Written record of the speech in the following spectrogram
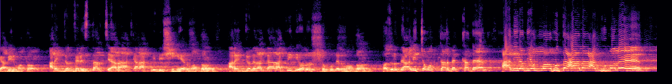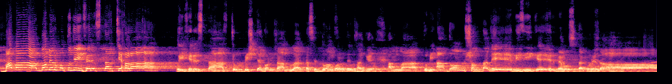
গাবির মতো, আরেকজন ফেরেস্তার চেহারা আকার আকৃতি সিংহের মতো, আরেকজনের আকার আকৃতি হলো শকুনের মতো। হজরতে আলী চমৎকার ব্যাখ্যা দেন। আলী রাদি আনহু বলেন, বাবা আদমের মতো যেই ফেরেস্তার চেহারা, ওই ফেরেস্তা চব্বিশটা ঘণ্টা আল্লাহর কাছে দোয়া করতে থাকে। আল্লাহ, তুমি আদম সন্তানের রিজিকের ব্যবস্থা করে দাও।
